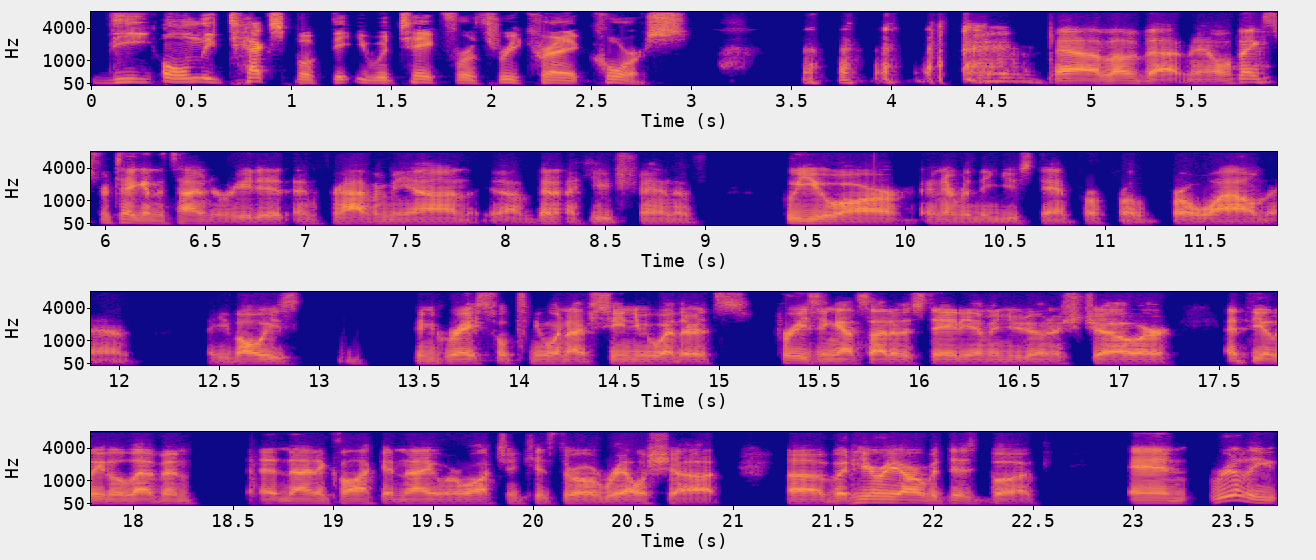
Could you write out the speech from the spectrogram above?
the only textbook that you would take for a three credit course. yeah, I love that, man. Well, thanks for taking the time to read it and for having me on. You know, I've been a huge fan of who you are and everything you stand for for, for a while, man. You've always been graceful to me when I've seen you, whether it's freezing outside of a stadium and you're doing a show or at the Elite 11 at nine o'clock at night, we're watching kids throw a rail shot. Uh, but here we are with this book. And really,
